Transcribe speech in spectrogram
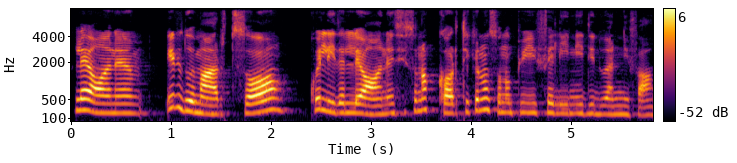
Leone, il 2 marzo quelli del leone si sono accorti che non sono più i felini di due anni fa.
